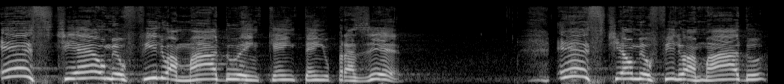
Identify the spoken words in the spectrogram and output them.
Este é o meu filho amado em quem tenho prazer. Este é o meu filho amado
